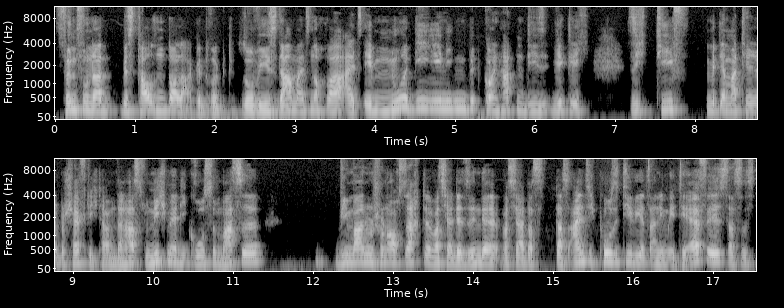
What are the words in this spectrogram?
500 bis 1000 Dollar gedrückt, so wie es damals noch war, als eben nur diejenigen Bitcoin hatten, die wirklich sich tief mit der Materie beschäftigt haben. Dann hast du nicht mehr die große Masse, wie Manu schon auch sagte, was ja der Sinn der, was ja das, das einzig Positive jetzt an dem ETF ist, dass es,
